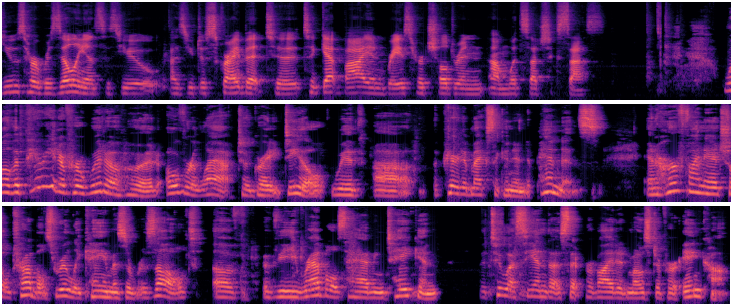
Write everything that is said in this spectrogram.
use her resilience, as you as you describe it, to to get by and raise her children um, with such success? Well, the period of her widowhood overlapped a great deal with uh, the period of Mexican independence. And her financial troubles really came as a result of the rebels having taken the two haciendas that provided most of her income.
